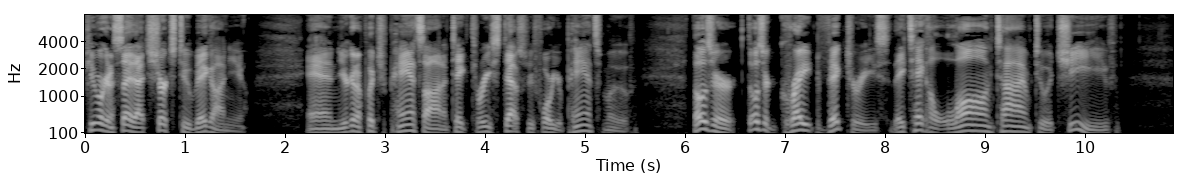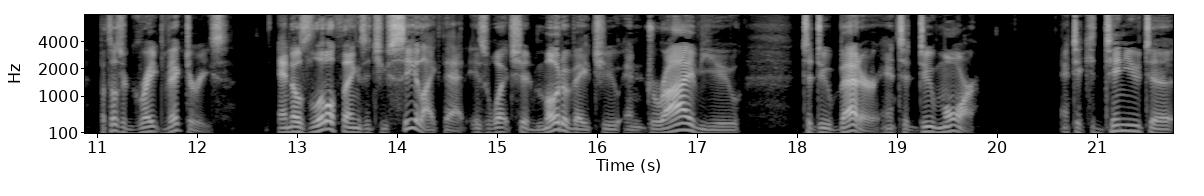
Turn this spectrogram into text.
people are gonna say that shirt's too big on you, and you're gonna put your pants on and take three steps before your pants move. Those are those are great victories. They take a long time to achieve, but those are great victories. And those little things that you see like that is what should motivate you and drive you to do better and to do more and to continue to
